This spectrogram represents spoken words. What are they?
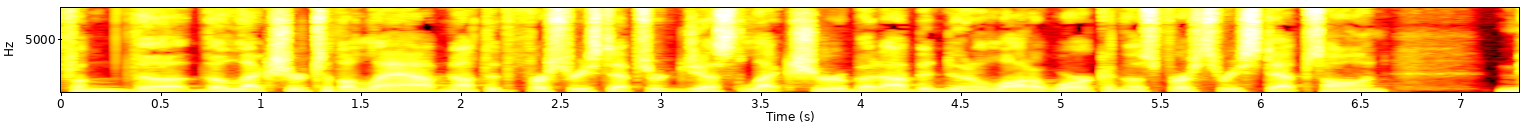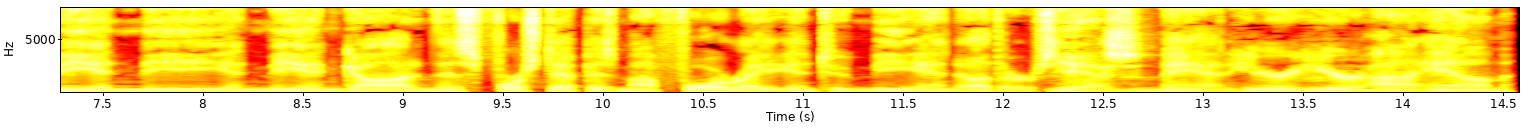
from the the lecture to the lab. Not that the first three steps are just lecture, but I've been doing a lot of work in those first three steps on me and me and me and God. And this fourth step is my foray into me and others. Yes. Like, man, here here mm-hmm. I am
